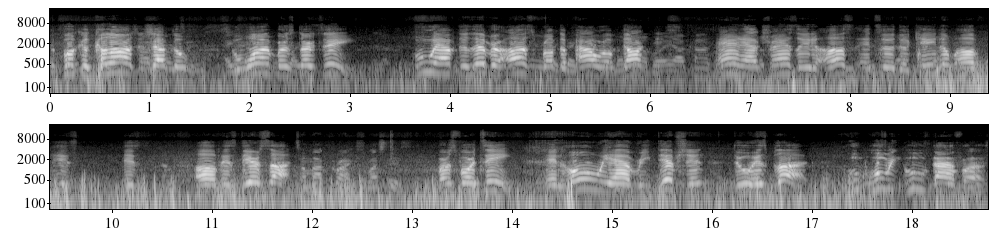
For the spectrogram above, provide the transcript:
The book of Colossians, chapter 1, verse 13. Who have delivered us from the power of darkness, and have translated us into the kingdom of his his of his dear son. Talking about Christ. Watch this. Verse 14. In whom we have redemption through his blood. Who, who, who died for us.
